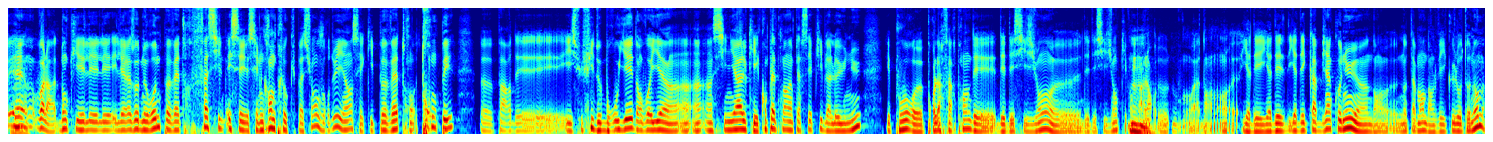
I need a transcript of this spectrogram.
Euh, voilà, donc les, les, les, réseaux de neurones peuvent être faciles, et c'est une grande préoccupation aujourd'hui, hein, c'est qu'ils peuvent être trompés euh, par des. Il suffit de brouiller, d'envoyer un, un, un, signal qui est complètement imperceptible à l'œil nu, et pour euh, pour leur faire prendre des, des décisions, euh, des décisions qui vont. Mhm. Alors, voilà, il y a des il y a des il y a des cas bien connus, hein, dans, notamment dans le véhicule autonome,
